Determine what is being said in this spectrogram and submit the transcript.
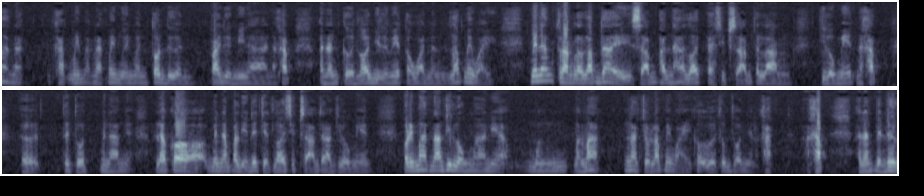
มากนักนะครับไม่มากนักไม่เหมือนวันต้นเดือนปลายเดือนมีนานะครับ อันนั้นเกินร้อยมิลลิเมตรต่อวันนั้นรับไม่ไหว แม่น้ำตรังเรารับได้ 3,583 ตาราง กิโลเมตรนะครับในตัวแม่น้ำเนี่ยแล้วก็แม่น้ำปะเหลียนได้ 713ตารางกิโลเมตร ปริมาตรน้ำที่ลงมาเนี่ยมันมันมากมากจนรับไม่ไหว ก็เอ่อท่วมท้นเนี่ยแหละครับนะครับอันนั้นเป็นเรื่อง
